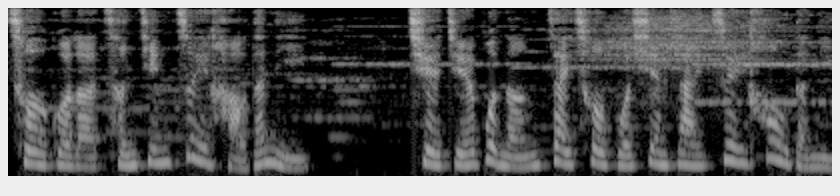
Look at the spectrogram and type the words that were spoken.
错过了曾经最好的你，却绝不能再错过现在最后的你。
